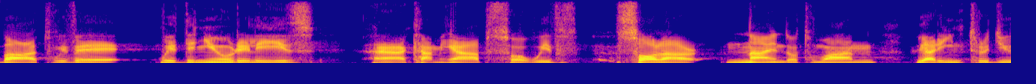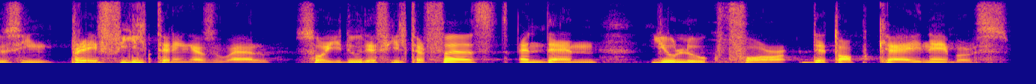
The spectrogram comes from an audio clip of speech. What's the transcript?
but with, a, with the new release, Uh, coming up. So with Solr 9.1, we are introducing pre-filtering as well. So you do the filter first, and then you look for the top K neighbors.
